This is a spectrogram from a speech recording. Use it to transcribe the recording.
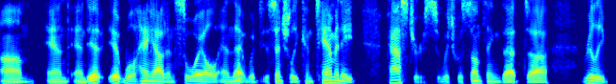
Um, and and it it will hang out in soil, and that would essentially contaminate pastures, which was something that uh, really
